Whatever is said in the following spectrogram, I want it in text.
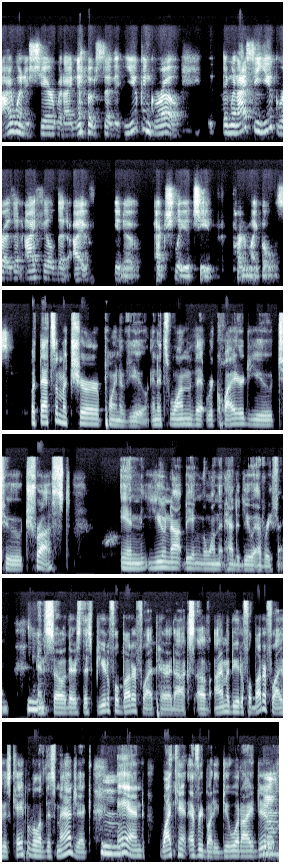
I want to share what I know so that you can grow. And when I see you grow, then I feel that I've, you know, actually achieved part of my goals. But that's a mature point of view. And it's one that required you to trust in you not being the one that had to do everything. Mm-hmm. And so there's this beautiful butterfly paradox of I'm a beautiful butterfly who's capable of this magic. Mm-hmm. And why can't everybody do what I do? Yeah.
